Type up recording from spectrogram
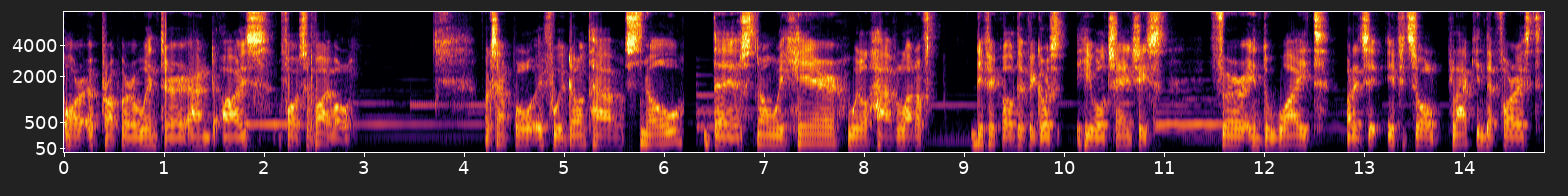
or a proper winter and ice for survival for example if we don't have snow the snowy hare will have a lot of difficulty because he will change his fur into white but it's, if it's all black in the forest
